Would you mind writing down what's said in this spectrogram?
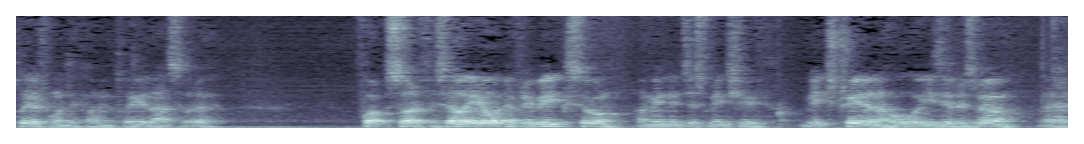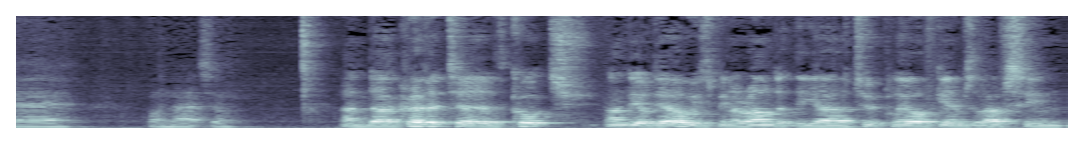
players want to come and play at that sort of sort of facility every week. So I mean, it just makes you makes training a whole lot easier as well uh, on that. So. And uh, credit to the coach Andy O'Dell, he's been around at the uh, two playoff games that I've seen,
